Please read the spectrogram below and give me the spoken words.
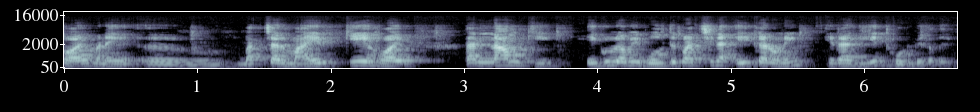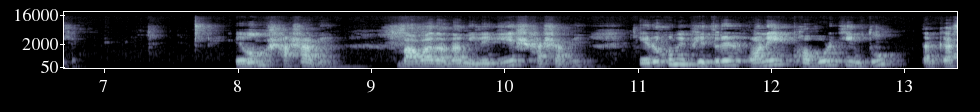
হয় মানে বাচ্চার মায়ের কে হয়, তার নাম কি, এগুলো আমি বলতে পারছি না, এই কারণেই এরা গিয়ে ধরবে তাদেরকে। এবং শাসাবে, বাবা, দাদা মিলে গিয়ে শাসাবে। এরকমই ভেতরের অনেক খবর কিন্তু তার কাছ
